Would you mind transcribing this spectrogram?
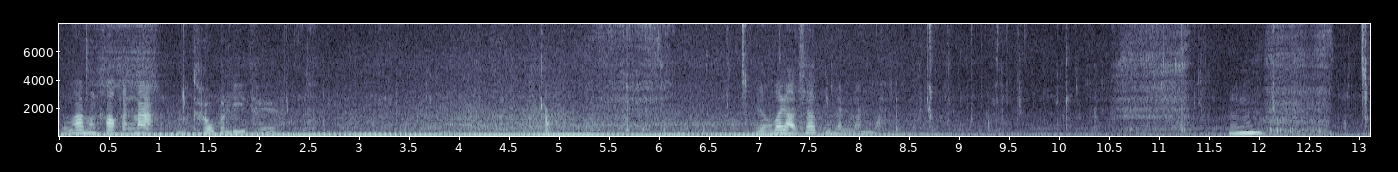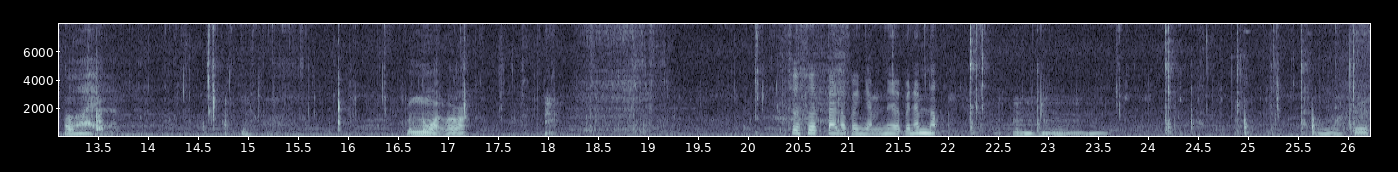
ผมว่ามันเข้ากันมาก มันเข้ากันดีแท้ หรือว่าเราชอบกินมันๆป่ะอืมเอ้ย มันหนวดป่ะวะ สดๆไปเราก็ยำเนื้อไปน้ำเนาะอืมอืมโอ้แซ่บ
